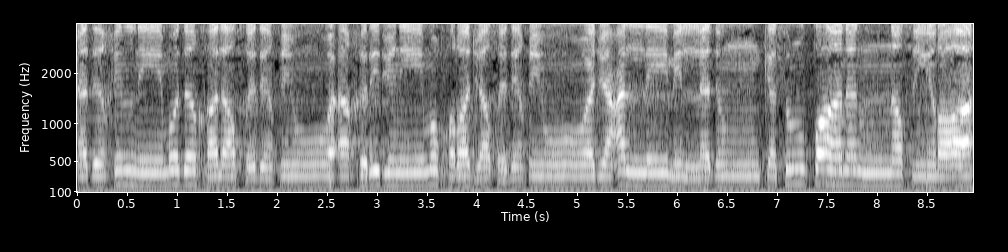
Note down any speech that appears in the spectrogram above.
أدخلني مدخل صدق وأخرجني مخرج صدق واجعل لي من لدنك سلطانا نصيرا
